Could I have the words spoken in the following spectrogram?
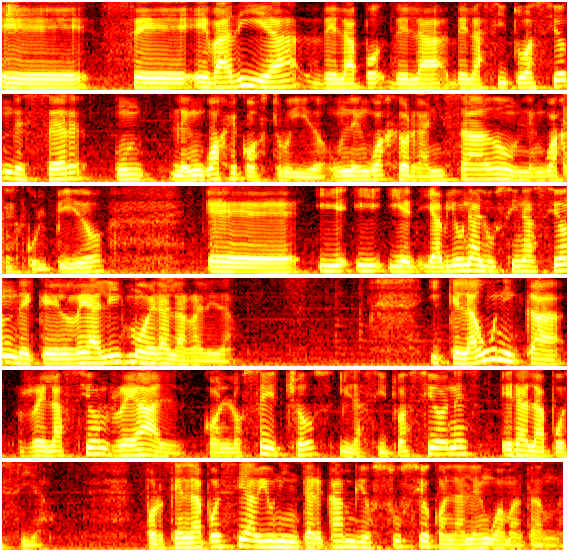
eh, se evadía de la situación de ser un lenguaje construido, un lenguaje organizado, un lenguaje esculpido eh, y, había una alucinación de que el realismo era la realidad. Y que la única relación real con los hechos y las situaciones era la poesía. Porque en la poesía había un intercambio sucio con la lengua materna.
